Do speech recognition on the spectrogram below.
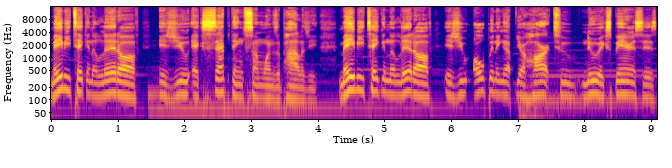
Maybe taking the lid off is you accepting someone's apology. Maybe taking the lid off is you opening up your heart to new experiences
